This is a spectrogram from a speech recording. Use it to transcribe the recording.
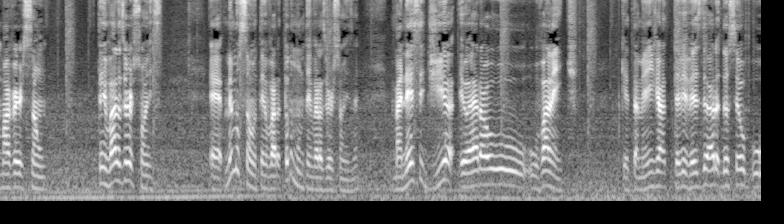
uma versão. Tem várias versões. É, mesmo são, eu tenho várias. Todo mundo tem várias versões, né? Mas nesse dia eu era o, o valente. Porque também já teve vezes de eu, era, de eu ser o, o,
